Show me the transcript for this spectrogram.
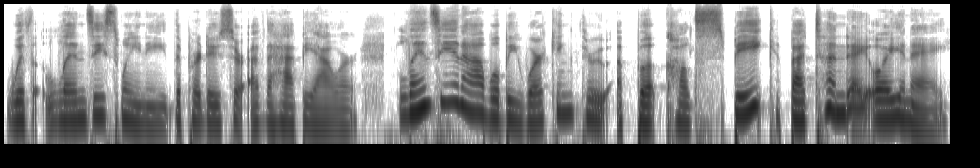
with Lindsay Sweeney, the producer of the Happy Hour. Lindsay and I will be working through a book called Speak by Tunde Oyeneyin.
